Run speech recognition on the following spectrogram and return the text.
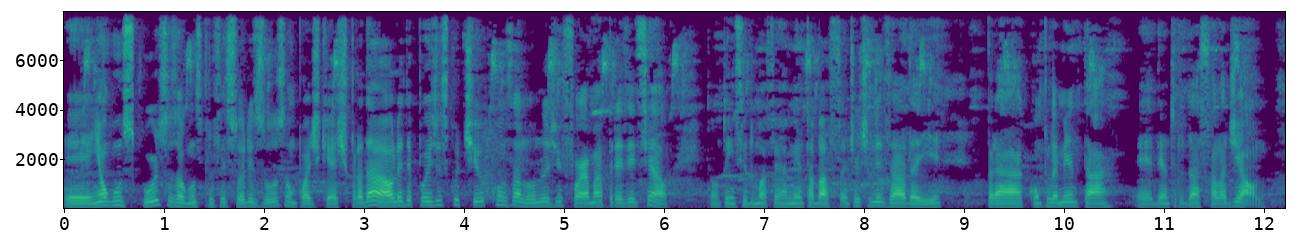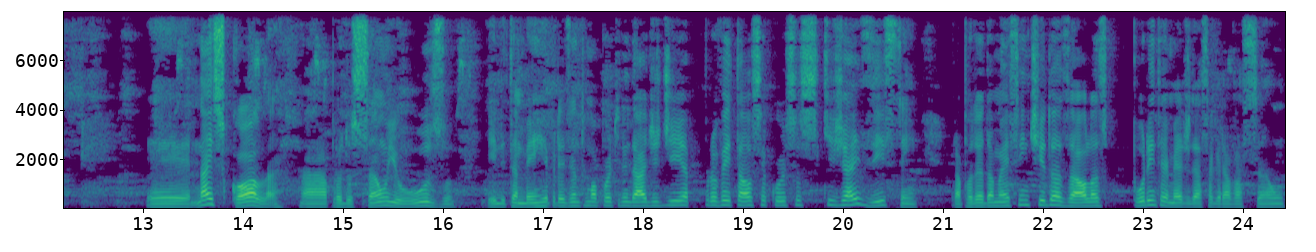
É, em alguns cursos, alguns professores usam podcast para dar aula e depois discutir com os alunos de forma presencial. Então tem sido uma ferramenta bastante utilizada aí para complementar é, dentro da sala de aula. É, na escola, a produção e o uso, ele também representa uma oportunidade de aproveitar os recursos que já existem para poder dar mais sentido às aulas por intermédio dessa gravação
